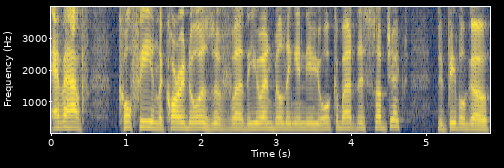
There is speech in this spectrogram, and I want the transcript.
ever have coffee in the corridors of uh, the UN building in New York about this subject? Did people go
